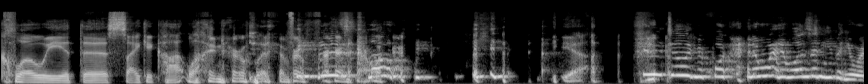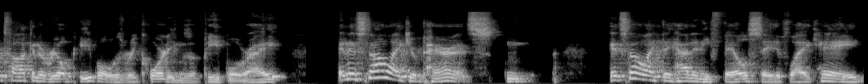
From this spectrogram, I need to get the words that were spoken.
Chloe at the psychic hotline or whatever for an hour. yeah. You're telling your phone, and it, it wasn't even you were talking to real people; it was recordings of people, right? And it's not like your parents it's not like they had any fail safe like hey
